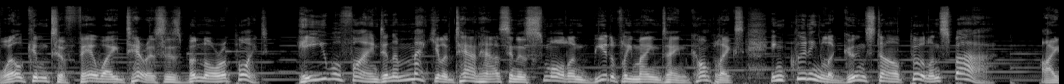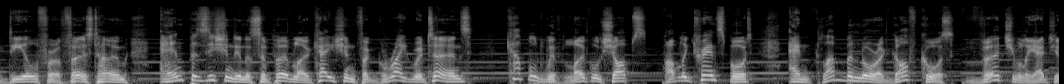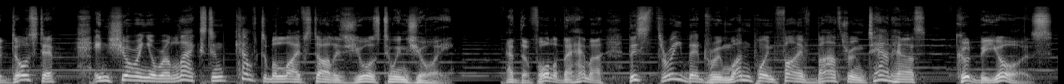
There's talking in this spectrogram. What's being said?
Welcome to Fairway Terraces, Banora Point. Here you will find an immaculate townhouse in a small and beautifully maintained complex, including lagoon-style pool and spa. Ideal for a first home and positioned in a superb location for great returns, coupled with local shops, public transport, and Club Banora Golf Course virtually at your doorstep, ensuring a relaxed and comfortable lifestyle is yours to enjoy. At the fall of the hammer, this three bedroom, 1.5 bathroom townhouse could be yours.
